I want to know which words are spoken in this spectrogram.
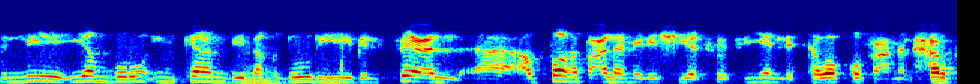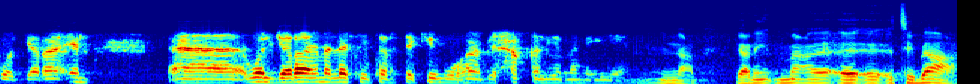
لينظروا إن كان بمقدوره بالفعل الضغط على ميليشيا الحوثيين للتوقف عن الحرب والجرائم والجرائم التي ترتكبها بحق اليمنيين. نعم، يعني مع اتباع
